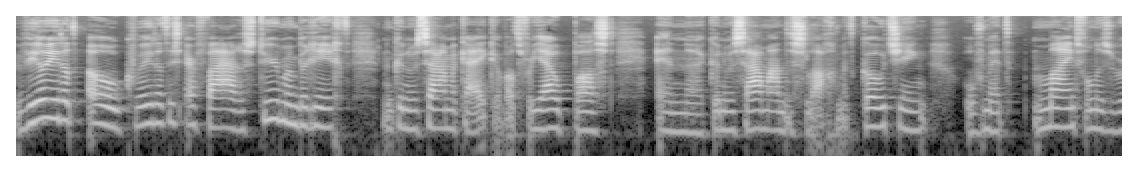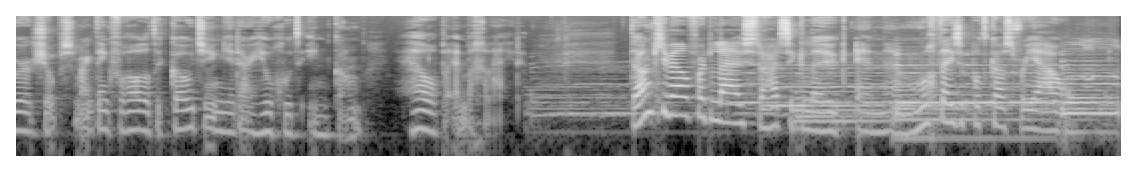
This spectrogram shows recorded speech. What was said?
Wil je dat ook? Wil je dat eens ervaren? Stuur me een bericht. Dan kunnen we samen kijken wat voor jou past. En uh, kunnen we samen aan de slag met coaching of met mindfulness workshops. Maar ik denk vooral dat de coaching je daar heel goed in kan helpen en begeleiden. Dankjewel voor het luisteren. Hartstikke leuk. En uh, mocht deze podcast voor jou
